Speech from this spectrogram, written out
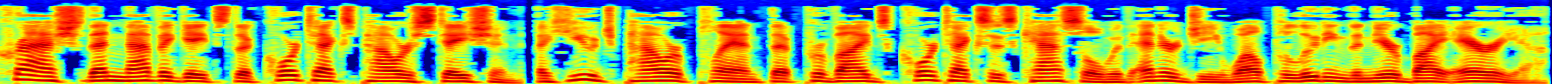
Crash then navigates the Cortex Power Station, a huge power plant that provides Cortex's castle with energy while polluting the nearby area.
